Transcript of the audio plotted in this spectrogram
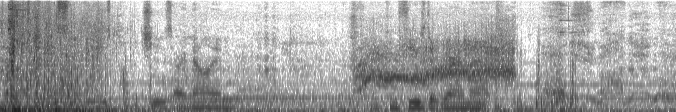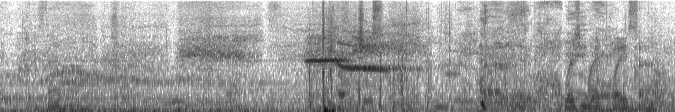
Please, Papa Cheese. Alright, now I'm I'm confused at where I'm at. Is that? Jeez. Where's my place at?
